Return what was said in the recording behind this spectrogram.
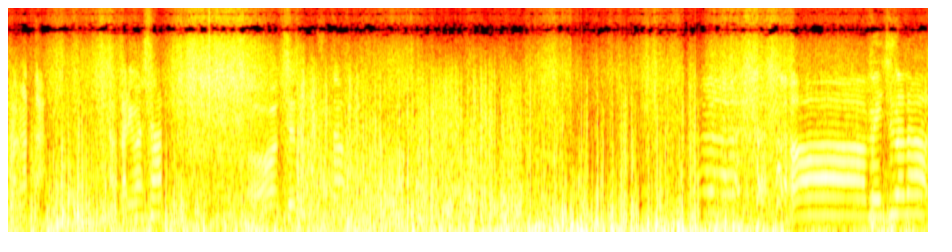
かかったかかりましたおお釣った釣ったあーメジナだ。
